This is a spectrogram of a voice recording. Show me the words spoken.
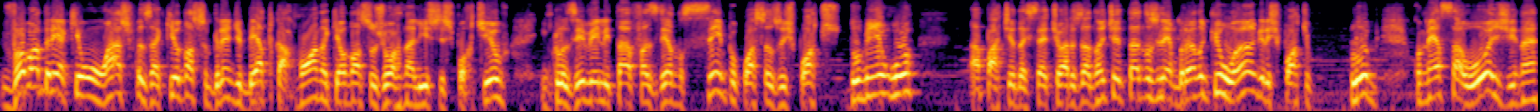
vamos abrir aqui um aspas aqui, o nosso grande Beto Carmona, que é o nosso jornalista esportivo, inclusive ele está fazendo sempre o Costas do Esportes domingo, a partir das 7 horas da noite, ele está nos lembrando que o Angra Esporte Clube começa hoje, né,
